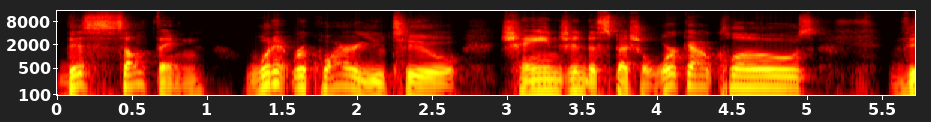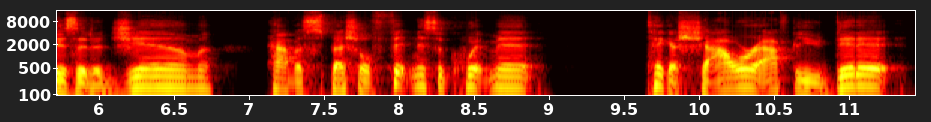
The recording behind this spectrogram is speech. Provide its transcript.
This something wouldn't require you to change into special workout clothes, visit a gym, have a special fitness equipment, take a shower after you did it.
